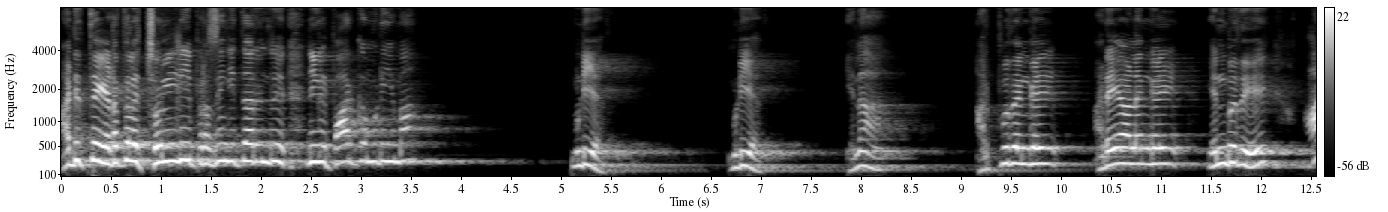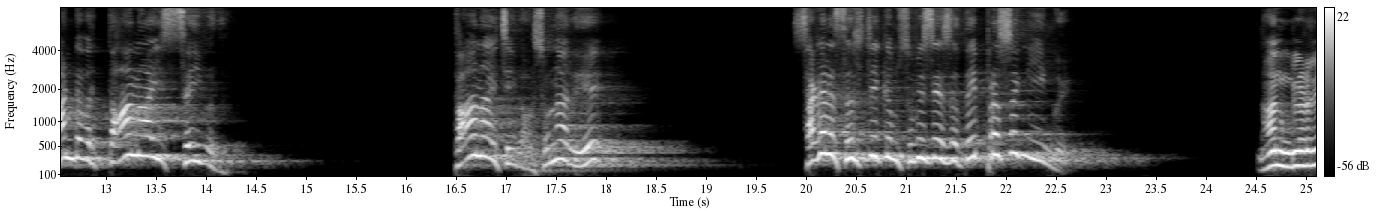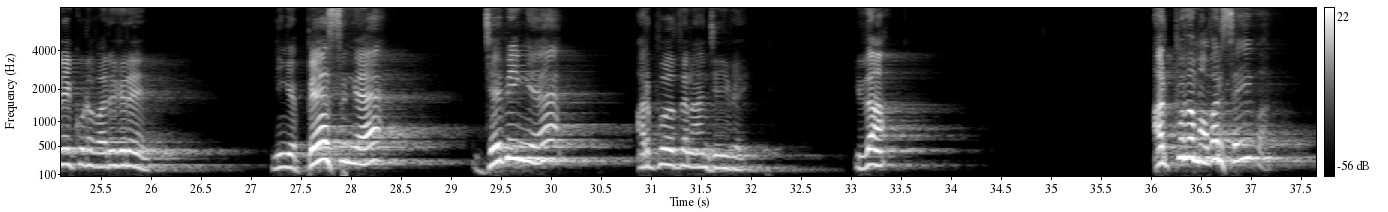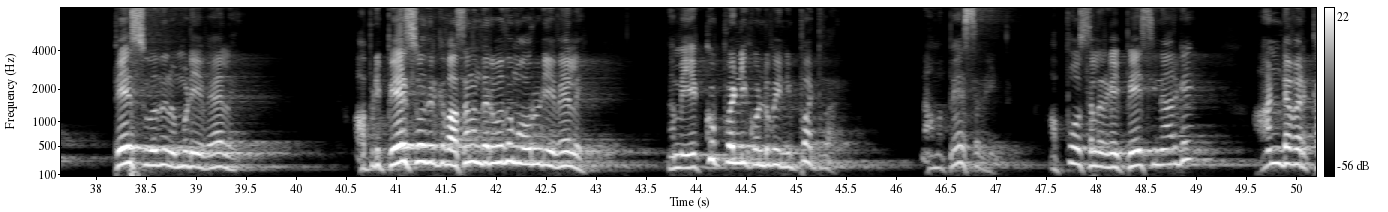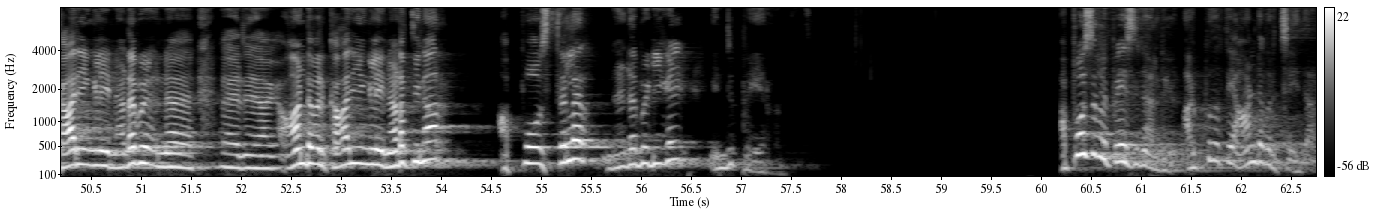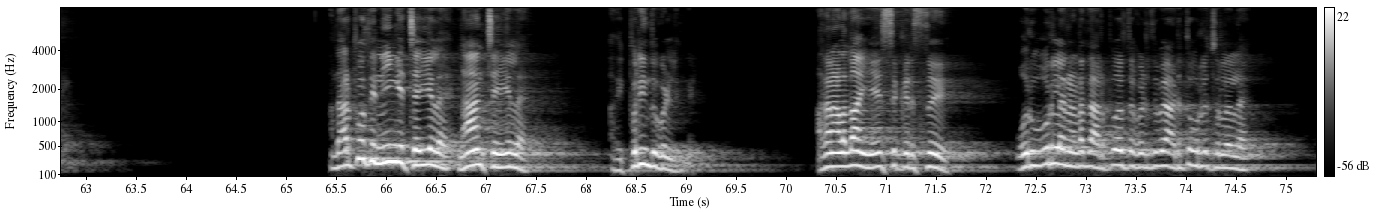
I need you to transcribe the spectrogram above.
அடுத்த இடத்துல சொல்லி பிரசங்கித்தார் என்று நீங்கள் பார்க்க முடியுமா? முடியாது. முடியாது. ஏன்னா அற்புதங்கள் அடையாளங்கள் என்பது ஆண்டவர் தானாய் செய்வது. தானாய் செய்வார் அவர் சொன்னார் சகல சிருஷ்டிக்கும் சுவிசேஷத்தை பிரசங்கியுங்கள். நான் உங்களுடனே கூட வருகிறேன். நீங்க பேசுங்க ஜெபிங்க அற்புதத்தை நான் செய்வேன். இதுதான் அற்புதம் அவர் செய்வார். பேசுவது நம்முடைய வேலை. அப்படி பேசுவதற்கு வசனம் தருவதும் அவருடைய வேலை. நம்ம எக்குப் பண்ணி கொண்டு போய் நிப்பாட்டுவார். நாம் பேச வேண்டும். அப்போ சிலர்கள் பேசினார்கள் ஆண்டவர் காரியங்களை நடவு ஆண்டவர் காரியங்களை நடத்தினார். அப்போ சிலர் நடவடிகள் என்று பெயர் வந்தது. அப்போ சிலர் பேசினார்கள் அற்புதத்தை ஆண்டவர் செய்தார். அந்த அற்புதத்தை நீங்கள் செய்யலை நான் செய்யலை. அதை புரிந்து கொள்ளுங்கள். அதனால தான் இயேசு கிறிஸ்து ஒரு ஊரில் நடந்த அற்புதத்தை கொடுத்து போய் அடுத்த ஊரில் சொல்லலை.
